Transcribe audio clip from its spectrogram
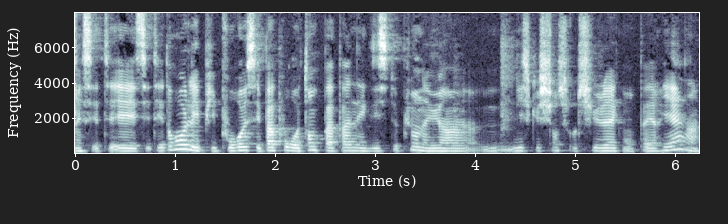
et c'était, c'était drôle. Et puis pour eux, c'est pas pour autant que papa n'existe plus. On a eu un- une discussion sur le sujet avec mon père hier.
